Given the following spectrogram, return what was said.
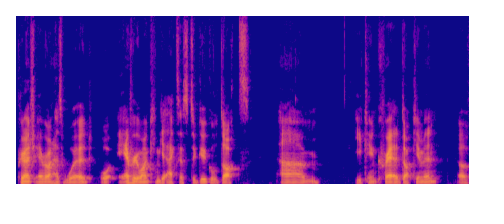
pretty much everyone has Word or everyone can get access to Google Docs. Um, you can create a document of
